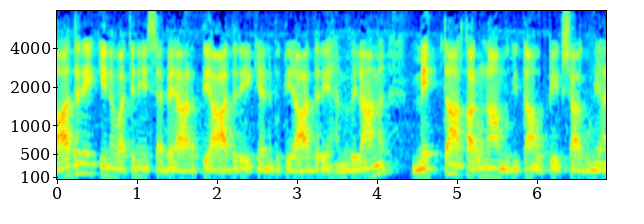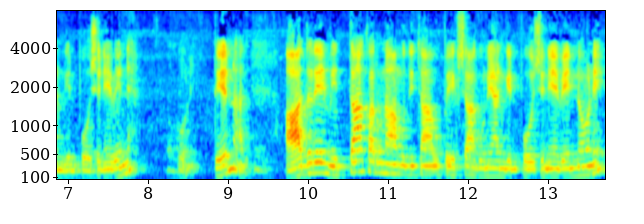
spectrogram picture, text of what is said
ආදරය කියන වචනේ සැබෑ අර්ථය ආදරය කියන්නේ පුතේ ආදරය හැම වෙලාවෙම මෙත්තා කරුණා මුදිතා උපේක්ෂා ගුණයන්ගෙන් පෝෂණය වෙන්න ඕනේ. තේරෙනවද? ආදරය මෙත්තා කරුණා මුදිතා උපේක්ෂා ගුණයන්ගෙන් පෝෂණය වෙන්න ඕනේ.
